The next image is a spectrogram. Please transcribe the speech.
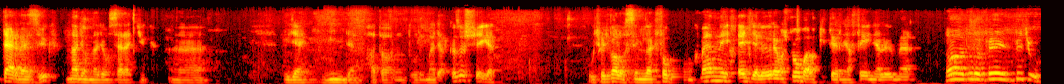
tervezzük, nagyon-nagyon szeretjük ugye minden határon túli magyar közösséget, úgyhogy valószínűleg fogunk menni. Egyelőre most próbálok kitérni a fény elő, mert látod a fény, pityú!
